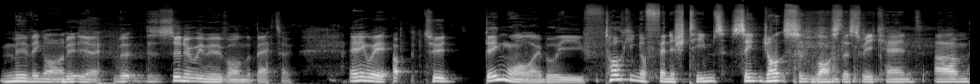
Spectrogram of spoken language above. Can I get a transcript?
Moving on. Yeah. The, the sooner we move on, the better. Anyway, up to Dingwall, I believe. Talking of finished teams, St Johnstone lost this weekend. Um,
